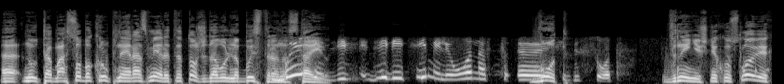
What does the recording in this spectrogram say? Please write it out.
Э, ну, там особо крупные размеры, это тоже довольно быстро Выше настают. 9 миллионов э, вот. 700 в нынешних условиях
